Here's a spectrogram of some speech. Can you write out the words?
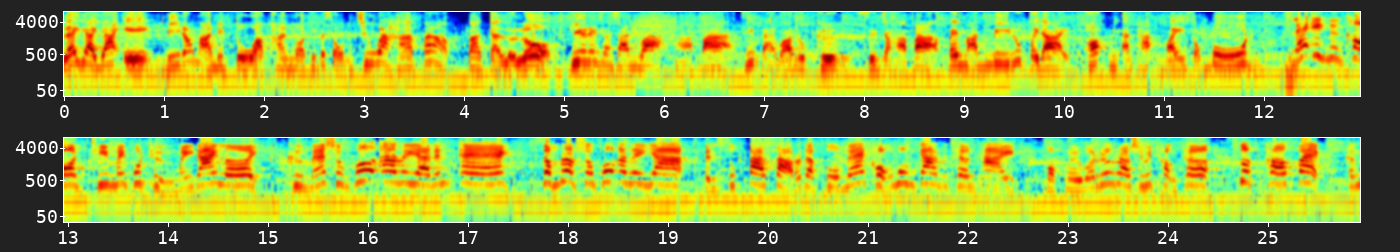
และยาย่าเองมีน้องหมาดึกตัวพันธุ์มอที่ผสม ชื่อว่าฮาป้าปากาโลโล ที่เรียกสั้นๆว่าฮาป้าที่แปลว่าลูกครึ่ง ซึ่งจะฮาป้าเป็นหมันมีลูกไปได้ เพราะมีอันทะไม่สมบูรณ์ และอีกหนึ่งคนที่ไม่พูดถึงไม่ได้เลย คือแม่ชมพู่อารยานั่นเองสำหรับชมพู่อารยา เป็นซุปตาสาวระดับตัวแม่ของวงการบันเทิงไทย บอกเลยว่าเรื่องราวชีวิตของเธอ สุดเพอร์เฟกทั้ง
